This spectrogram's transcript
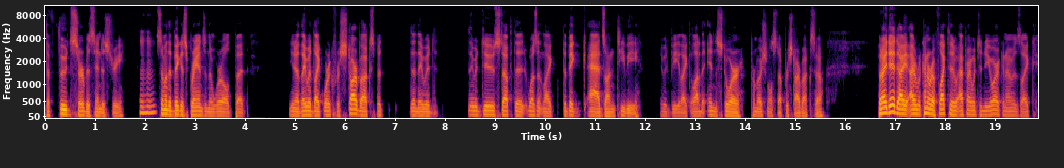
the food service industry. Mm-hmm. Some of the biggest brands in the world, but you know, they would like work for Starbucks, but then they would they would do stuff that wasn't like the big ads on TV. It would be like a lot of the in-store promotional stuff for Starbucks. So but I did. I, I kind of reflected after I went to New York, and I was like,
